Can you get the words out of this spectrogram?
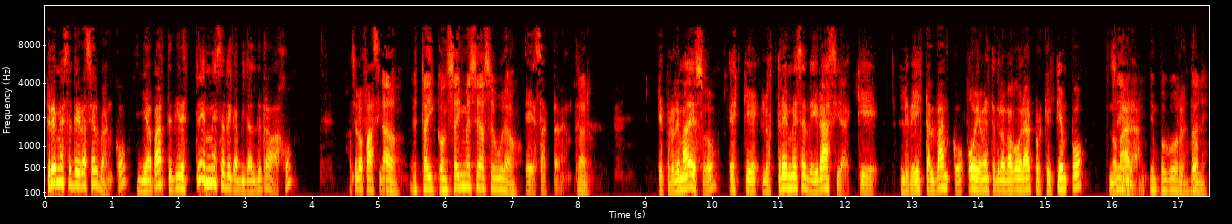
tres meses de gracia al banco y aparte tienes tres meses de capital de trabajo, hazlo fácil. Claro, estáis con seis meses asegurados. Exactamente. Claro. El problema de eso es que los tres meses de gracia que le pediste al banco, obviamente te los va a cobrar porque el tiempo no Sí, para. El tiempo corre, ¿Cierto? dale.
